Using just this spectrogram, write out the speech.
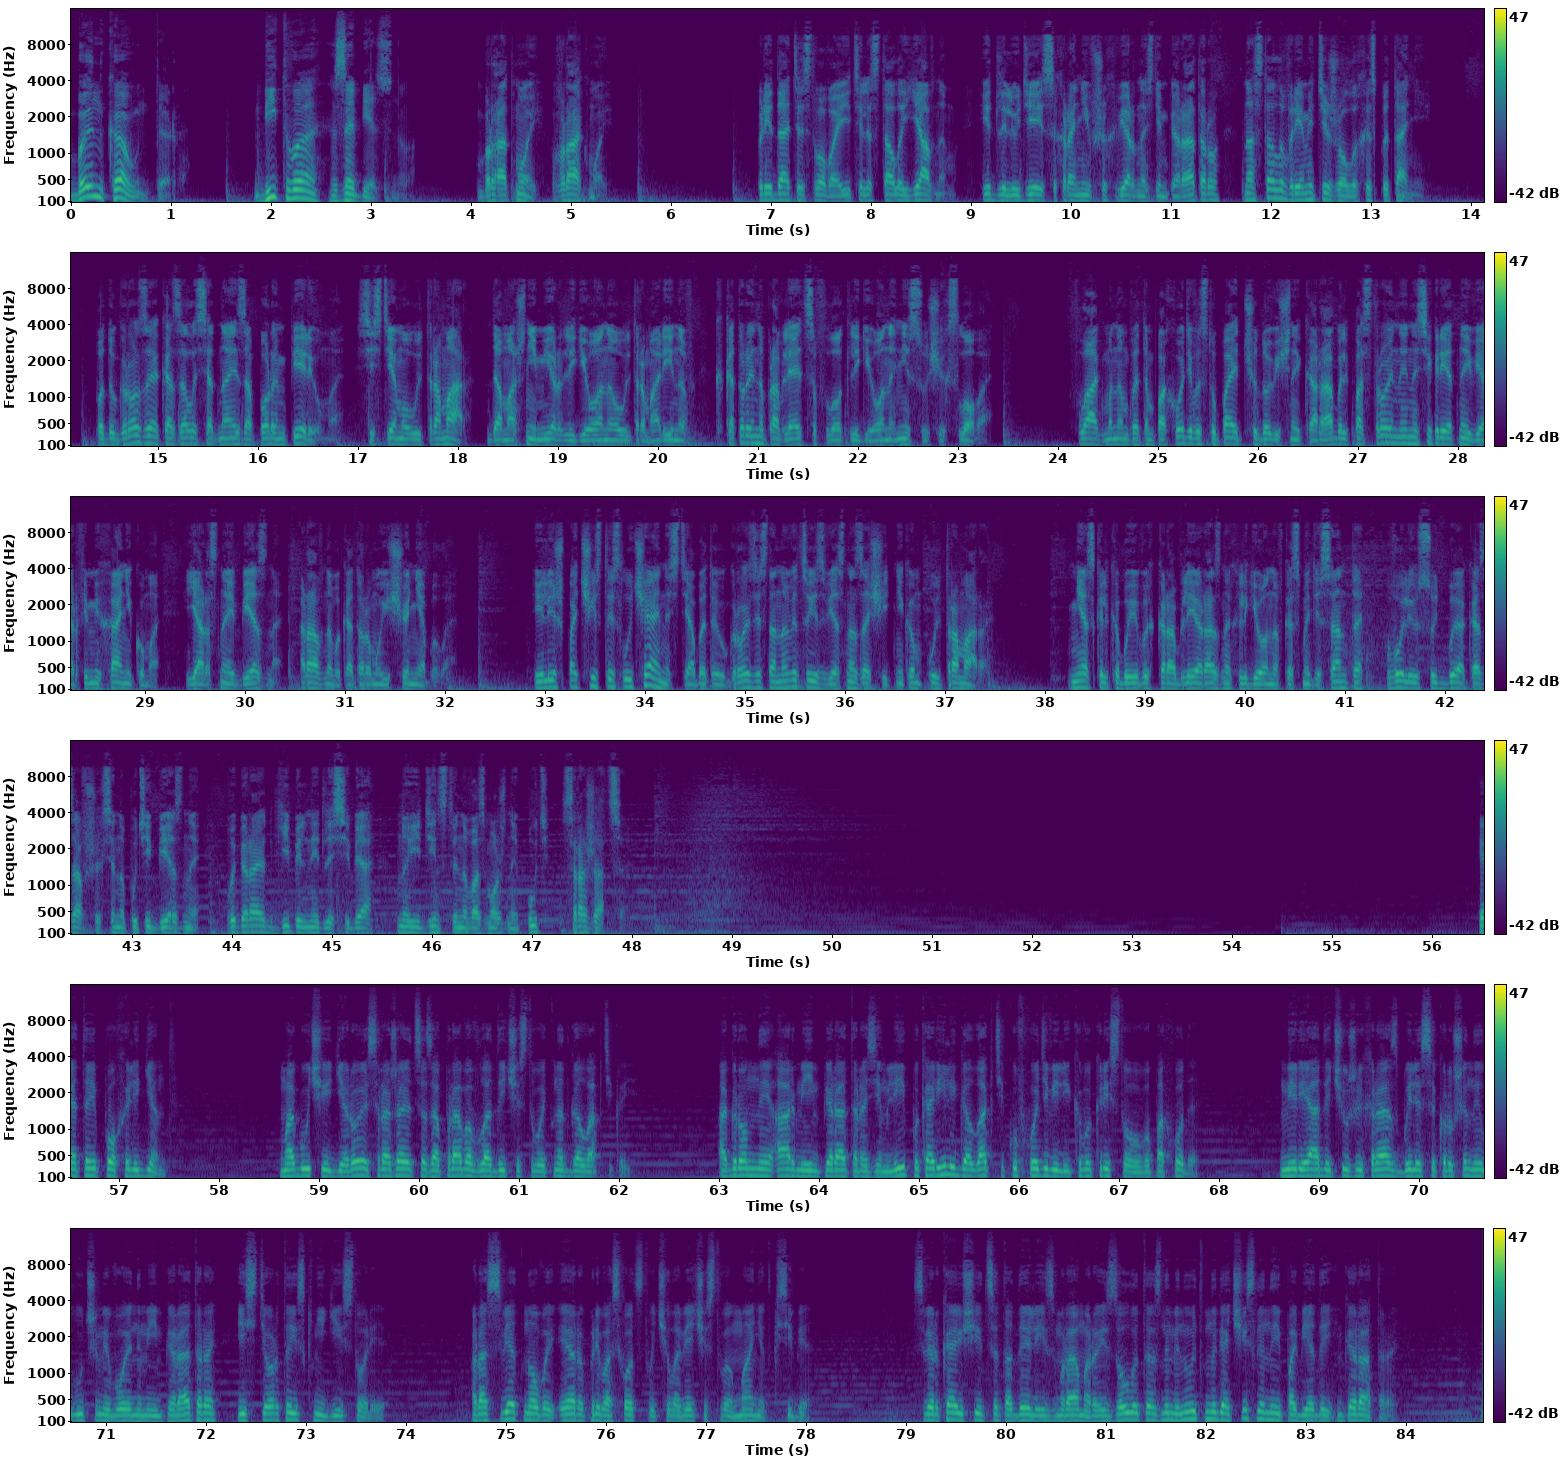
Бен Каунтер. Битва за бездну. Брат мой, враг мой. Предательство воителя стало явным, и для людей, сохранивших верность императору, настало время тяжелых испытаний. Под угрозой оказалась одна из опор Империума – система Ультрамар, домашний мир легиона ультрамаринов, к которой направляется флот легиона несущих слова. Флагманом в этом походе выступает чудовищный корабль, построенный на секретной верфи Механикума, яростная бездна, равного которому еще не было. И лишь по чистой случайности об этой угрозе становится известно защитникам Ультрамара – Несколько боевых кораблей разных легионов космодесанта, волею судьбы оказавшихся на пути бездны, выбирают гибельный для себя, но единственно возможный путь – сражаться. Это эпоха легенд. Могучие герои сражаются за право владычествовать над галактикой. Огромные армии Императора Земли покорили галактику в ходе Великого Крестового Похода. Мириады чужих рас были сокрушены лучшими воинами Императора и стерты из книги истории. Рассвет новой эры превосходства человечества манит к себе. Сверкающие цитадели из мрамора и золота знаменуют многочисленные победы Императора.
